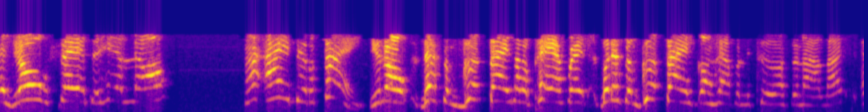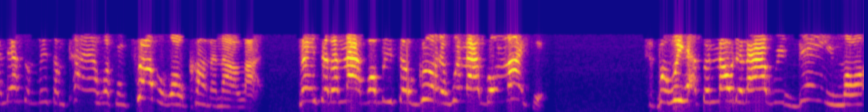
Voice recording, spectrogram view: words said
And Job said to him, no, I, I ain't did a thing. You know, there's some good things, I'm a paraphrase, but there's some good things going to happen to us in our life. And there's going to be some time where some trouble to come in our life. Things that are not going to be so good and we're not going to like it. But we have to know that our Redeemer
